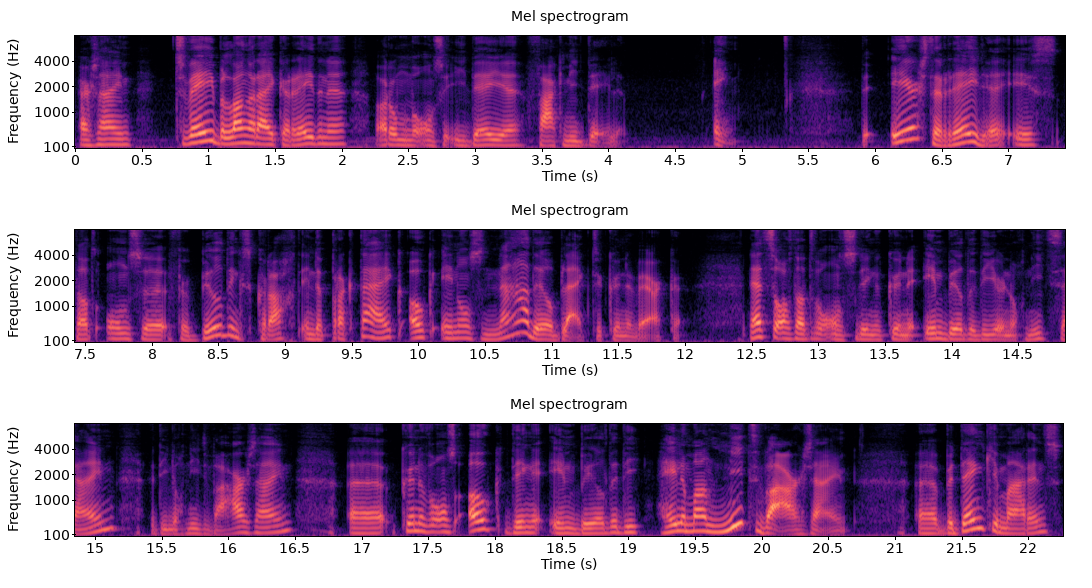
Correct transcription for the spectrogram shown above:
Er zijn twee belangrijke redenen waarom we onze ideeën vaak niet delen. 1. De eerste reden is dat onze verbeeldingskracht in de praktijk ook in ons nadeel blijkt te kunnen werken. Net zoals dat we ons dingen kunnen inbeelden die er nog niet zijn, die nog niet waar zijn, uh, kunnen we ons ook dingen inbeelden die helemaal niet waar zijn. Uh, bedenk je maar eens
